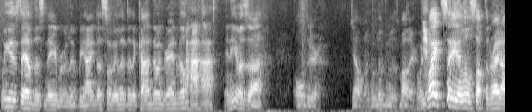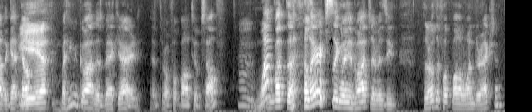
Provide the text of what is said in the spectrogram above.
we used to have this neighbor who lived behind us when we lived in a condo in Grandville, Uh-huh. and he was a older gentleman who lived with his mother, which Yeah. might say a little something right out the get go. Yeah. But he would go out in his backyard and throw a football to himself. Hmm. What? But the hilarious thing when you'd watch him is he'd throw the football in one direction.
